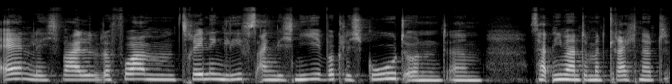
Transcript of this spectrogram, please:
ähnlich, weil davor im Training lief es eigentlich nie wirklich gut und ähm, es hat niemand damit gerechnet,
